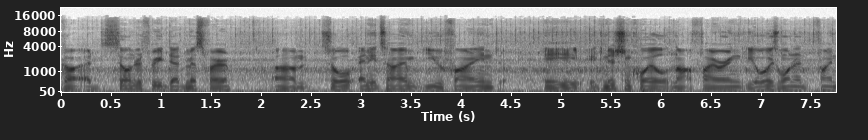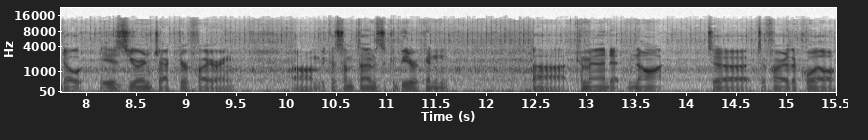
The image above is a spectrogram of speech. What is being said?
got a cylinder 3 dead misfire. Um, so anytime you find a ignition coil not firing, you always want to find out is your injector firing. Um, because sometimes the computer can uh, command it not to, to fire the coil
